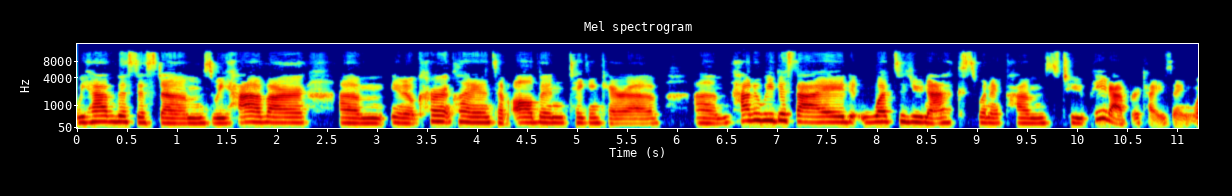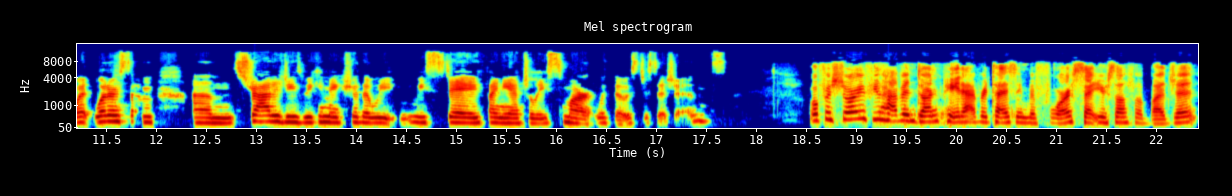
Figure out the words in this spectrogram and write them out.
We have the systems. We have our, um, you know, current clients have all been taken care of. Um, how do we decide what to do next when it comes to paid advertising? What what are some um, strategies we can make sure that we we stay financially smart with those decisions? Well, for sure, if you haven't done paid advertising before, set yourself a budget.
